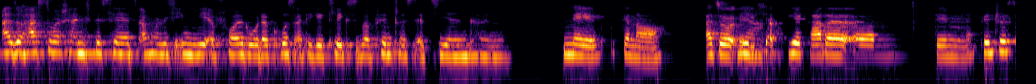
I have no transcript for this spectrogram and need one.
also hast du wahrscheinlich bisher jetzt auch noch nicht irgendwie Erfolge oder großartige Klicks über Pinterest erzielen können. Nee, genau. Also ja. ich habe hier gerade ähm, den Pinterest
